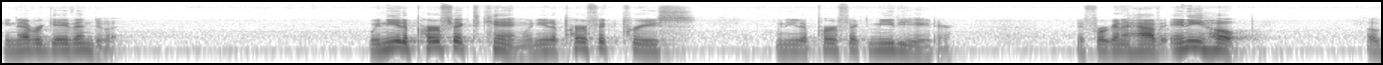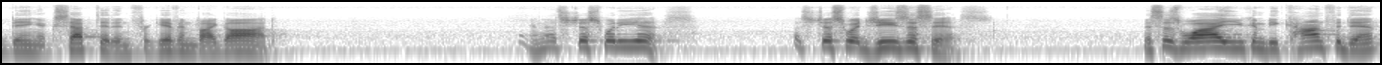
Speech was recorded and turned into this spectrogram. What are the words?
He never gave in to it. We need a perfect king, we need a perfect priest, we need a perfect mediator if we're going to have any hope of being accepted and forgiven by God. And that's just what he is. That's just what Jesus is. This is why you can be confident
